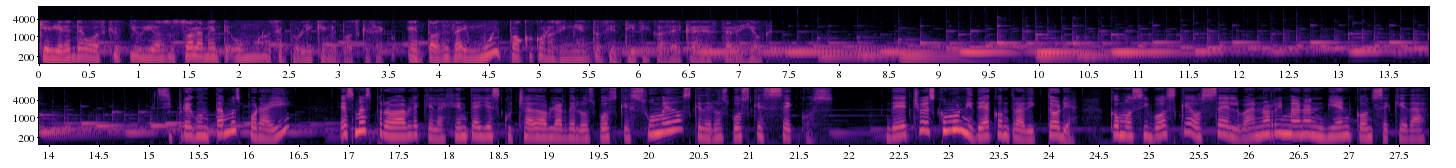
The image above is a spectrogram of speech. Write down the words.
que vienen de bosques lluviosos, solamente uno se publica en el bosque seco. Entonces hay muy poco conocimiento científico acerca de esta región. Si preguntamos por ahí, es más probable que la gente haya escuchado hablar de los bosques húmedos que de los bosques secos. De hecho, es como una idea contradictoria, como si bosque o selva no rimaran bien con sequedad.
